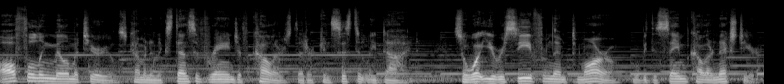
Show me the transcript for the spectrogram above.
All Fulling Mill materials come in an extensive range of colors that are consistently dyed, so what you receive from them tomorrow will be the same color next year.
